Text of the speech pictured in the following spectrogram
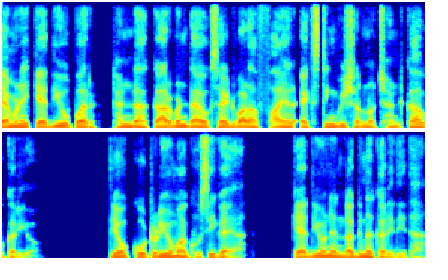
તેમણે કેદીઓ પર ઠંડા કાર્બન ડાયોક્સાઇડવાળા ફાયર એક્સટિંગ્વિશરનો છંટકાવ કર્યો. તેઓ કોટડીઓમાં ઘૂસી ગયા, કેદીઓને નગ્ન કરી દીધા,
